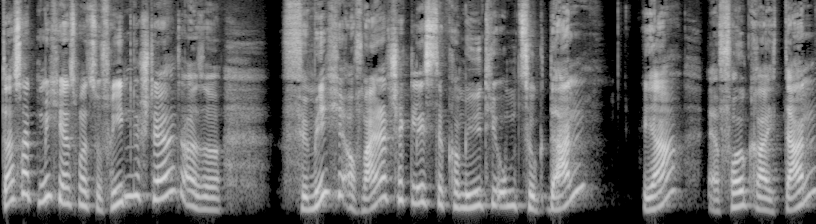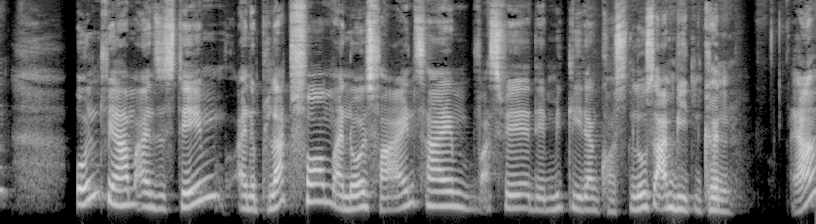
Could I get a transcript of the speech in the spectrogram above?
Das hat mich erstmal zufriedengestellt. Also für mich auf meiner Checkliste Community Umzug dann, ja, erfolgreich dann. Und wir haben ein System, eine Plattform, ein neues Vereinsheim, was wir den Mitgliedern kostenlos anbieten können. Ja,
